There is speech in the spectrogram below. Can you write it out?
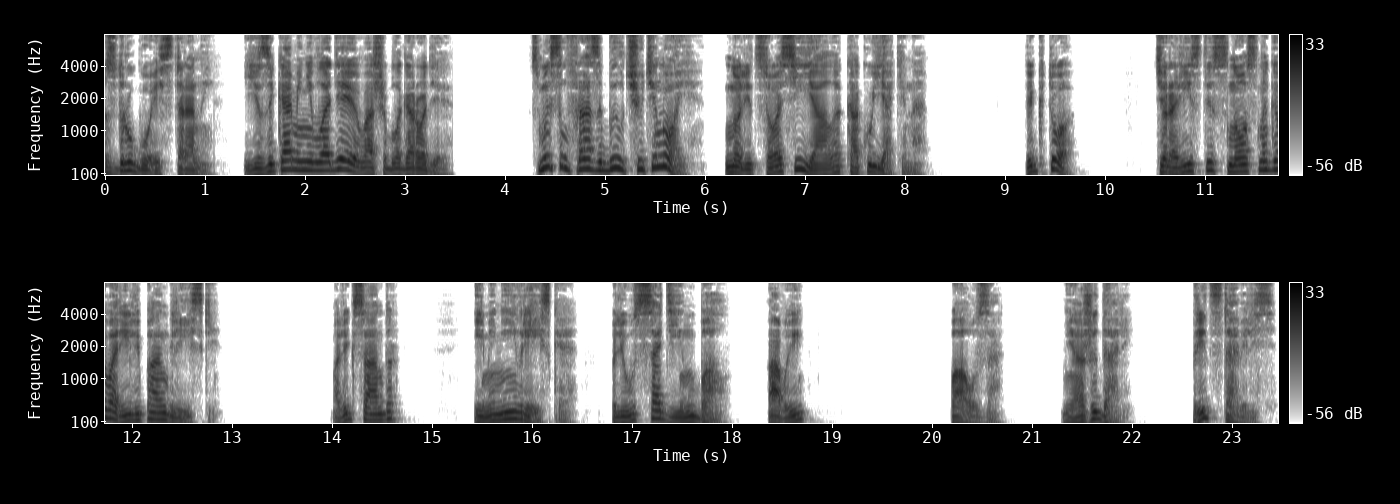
с другой стороны. Языками не владею, ваше благородие. Смысл фразы был чуть иной, но лицо сияло, как у Якина. «Ты кто?» Террористы сносно говорили по-английски. «Александр. Имя не еврейское. Плюс один балл. А вы?» Пауза. Не ожидали. Представились.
